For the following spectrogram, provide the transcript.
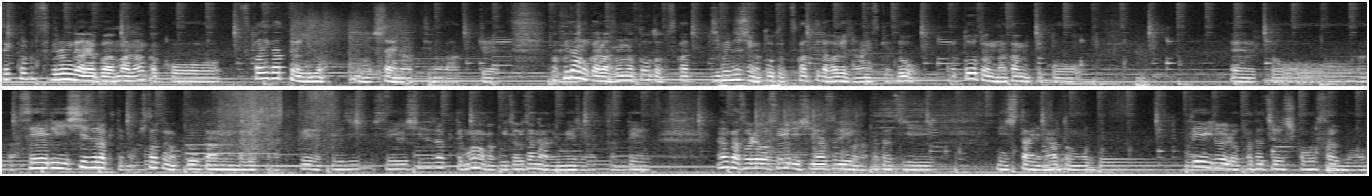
せっかく作るんであればまあなんかこう使い勝手のいいものにしたいなっていうのがあって、まあ、普段からそんなとうとう使っ自分自身がとうとう使ってたわけじゃないんですけどなんかとうとうの中身ってこうえっ、となんだ整理しづらくても一つの空間だけしかなくて整理整理しづらくて物がぐちゃぐちゃになるイメージがあったんでなんかそれを整理しやすいような形にしたいなと思っていろいろ形を試行錯誤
